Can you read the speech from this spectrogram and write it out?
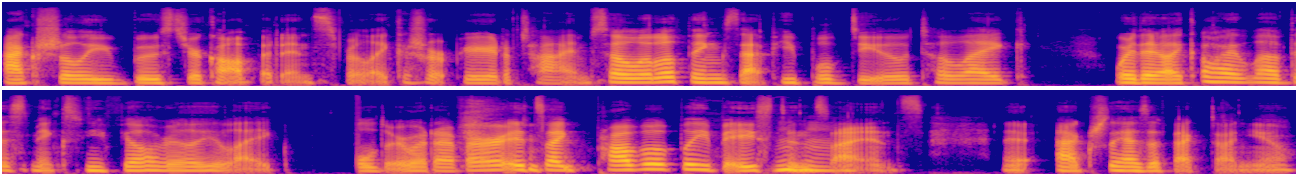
actually boosts your confidence for like a short period of time. So little things that people do to like where they're like, "Oh, I love this makes me feel really like old or whatever." It's like probably based in Mhm. science. And it actually has effect on you.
